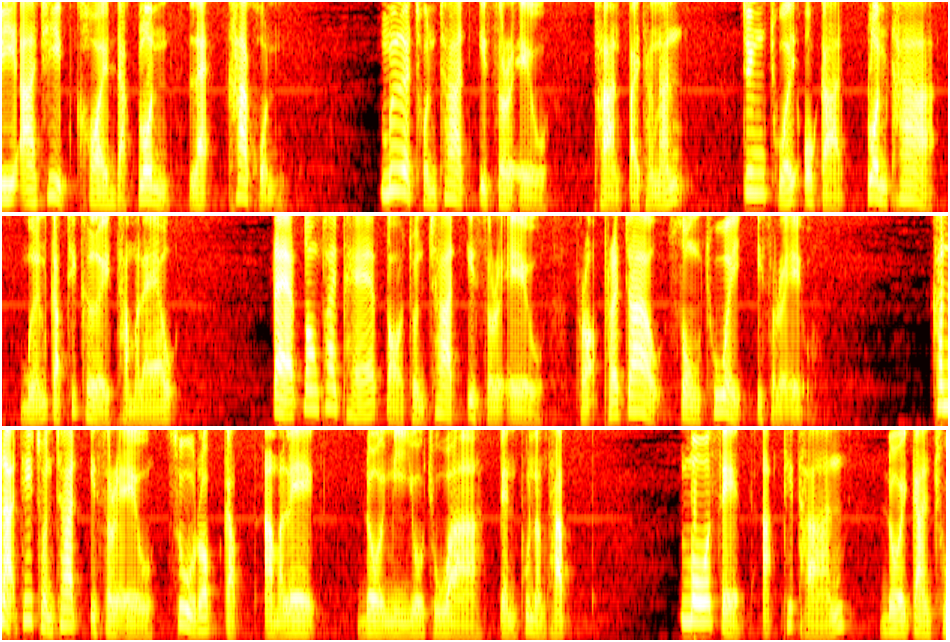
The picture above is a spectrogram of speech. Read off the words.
มีอาชีพคอยดักปล้นและฆ่าคน เมื่อชนชาติอิสราเอลผ่านไปทางนั้น จึงฉวยโอกาสปล้นฆ่าเหมือนกับที่เคยทำมาแล้ว แต่ต้องพ่ายแพ้ต่อชนชาติอิสราเอล เพราะพระเจ้าทรงช่วยอิสราเอล ขณะที่ชนชาติอิสราเอลสู้รบกับอามาเลก โดยมีโยชูวาเป็นผู้นำทัพ โมเสสอธิษฐานโดยการชู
